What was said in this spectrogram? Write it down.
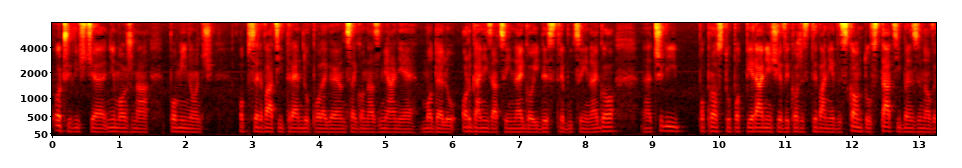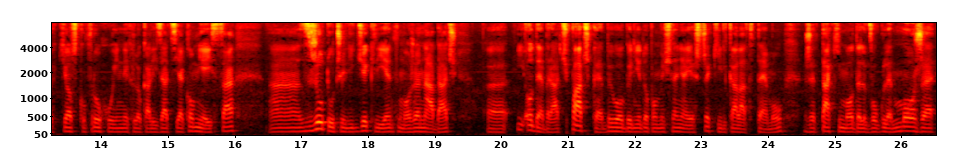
oczywiście nie można pominąć obserwacji trendu polegającego na zmianie modelu organizacyjnego i dystrybucyjnego, e, czyli po prostu podpieranie się, wykorzystywanie dyskontów, stacji benzynowych, kiosków ruchu innych lokalizacji jako miejsca e, zrzutu, czyli gdzie klient może nadać e, i odebrać paczkę. Byłoby nie do pomyślenia jeszcze kilka lat temu, że taki model w ogóle może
